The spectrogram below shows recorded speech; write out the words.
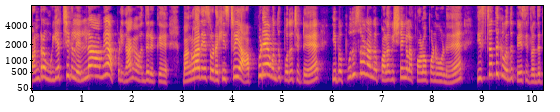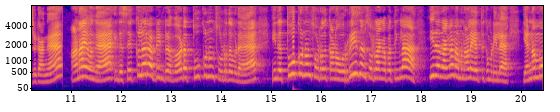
பண்ணுற முயற்சிகள் எல்லாமே அப்படிதாங்க வந்து இருக்கு பங்களாதேஷோட ஹிஸ்ட்ரியை அப்படியே வந்து புதைச்சிட்டு இப்போ புதுசாக நாங்கள் பல விஷயங்களை ஃபாலோ பண்ணுவோன்னு இஷ்டத்துக்கு வந்து பேசிட்டு வந்துட்டு இருக்காங்க இவங்க இந்த செக்குலர் அப்படின்ற வேர்டை தூக்கணும்னு சொல்கிறத விட இந்த தூக்கணும்னு சொல்கிறதுக்கான ஒரு ரீசன் சொல்கிறாங்க பார்த்தீங்களா இதை தாங்க நம்மளால் ஏற்றுக்க முடியல. என்னமோ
